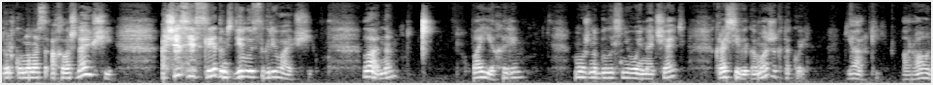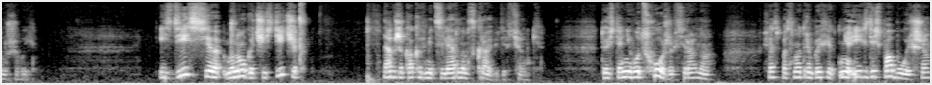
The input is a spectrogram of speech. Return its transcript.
Только он у нас охлаждающий, а сейчас я следом сделаю согревающий. Ладно, поехали. Можно было с него и начать. Красивый гамажик такой, яркий, оранжевый. И здесь э, много частичек, так же, как и в мицеллярном скрабе, девчонки. То есть они вот схожи все равно. Сейчас посмотрим по эффекту. Не, их здесь побольше,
